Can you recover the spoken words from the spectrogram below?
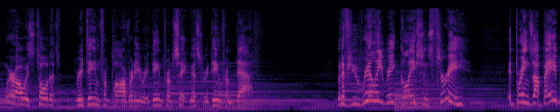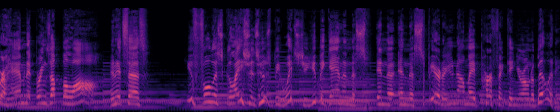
We're always told it's redeemed from poverty, redeemed from sickness, redeemed from death. But if you really read Galatians 3, it brings up Abraham and it brings up the law. And it says, You foolish Galatians, who's bewitched you? You began in the, in the, in the spirit, are you now made perfect in your own ability?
